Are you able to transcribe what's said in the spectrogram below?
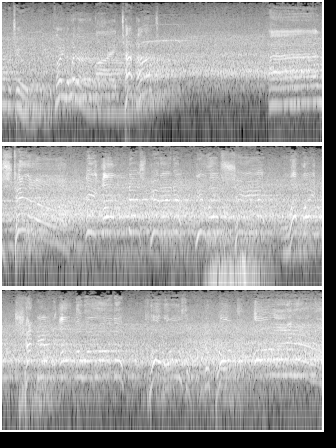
number two. Declaring the winner by tap out. And still the undisputed UFC lightweight champion of the world, Carlos the Bronx Oliveira.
